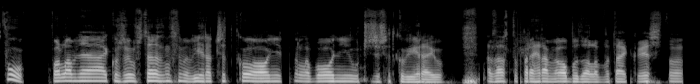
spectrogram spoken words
fú, podľa mňa, akože už teraz musíme vyhrať všetko, oni, lebo oni určite všetko vyhrajú. A zase to prehráme obodu, lebo tak, vieš to.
